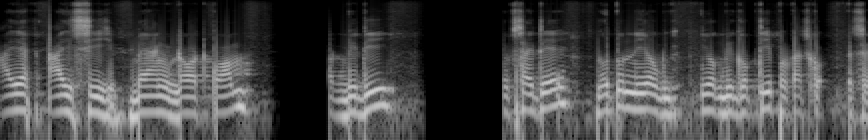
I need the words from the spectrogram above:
IFIC bank dot com BD ওয়েবসাইটে নতুন নিয়োগ নিয়োগ বিজ্ঞপ্তি প্রকাশ করেছে।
